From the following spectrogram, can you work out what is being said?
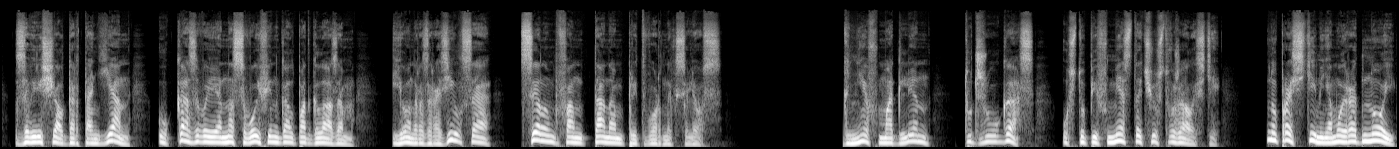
— заверещал Д'Артаньян, указывая на свой фингал под глазом, и он разразился целым фонтаном притворных слез. Гнев Мадлен тут же угас, уступив место чувству жалости. «Ну, прости меня, мой родной!»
